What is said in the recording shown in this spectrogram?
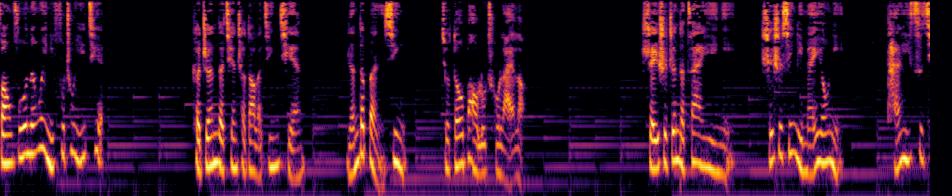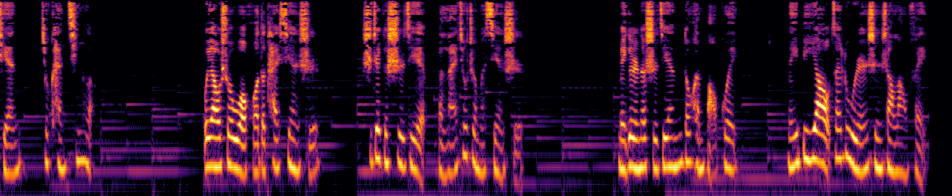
仿佛能为你付出一切。可真的牵扯到了金钱，人的本性就都暴露出来了。谁是真的在意你，谁是心里没有你，谈一次钱就看清了。不要说我活得太现实，是这个世界本来就这么现实。每个人的时间都很宝贵，没必要在路人身上浪费。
